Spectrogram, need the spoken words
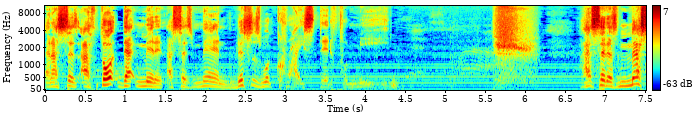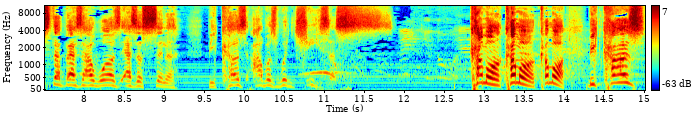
And I says, I thought that minute, I says, man, this is what Christ did for me. I said, as messed up as I was as a sinner, because I was with Jesus. Come on, come on, come on. Because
